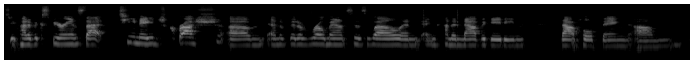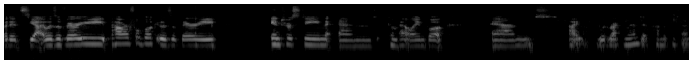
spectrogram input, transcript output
So you kind of experience that teenage crush um, and a bit of romance as well, and, and kind of navigating that whole thing. Um, but it's, yeah, it was a very powerful book. It was a very interesting and compelling book. And I would recommend it 100%.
